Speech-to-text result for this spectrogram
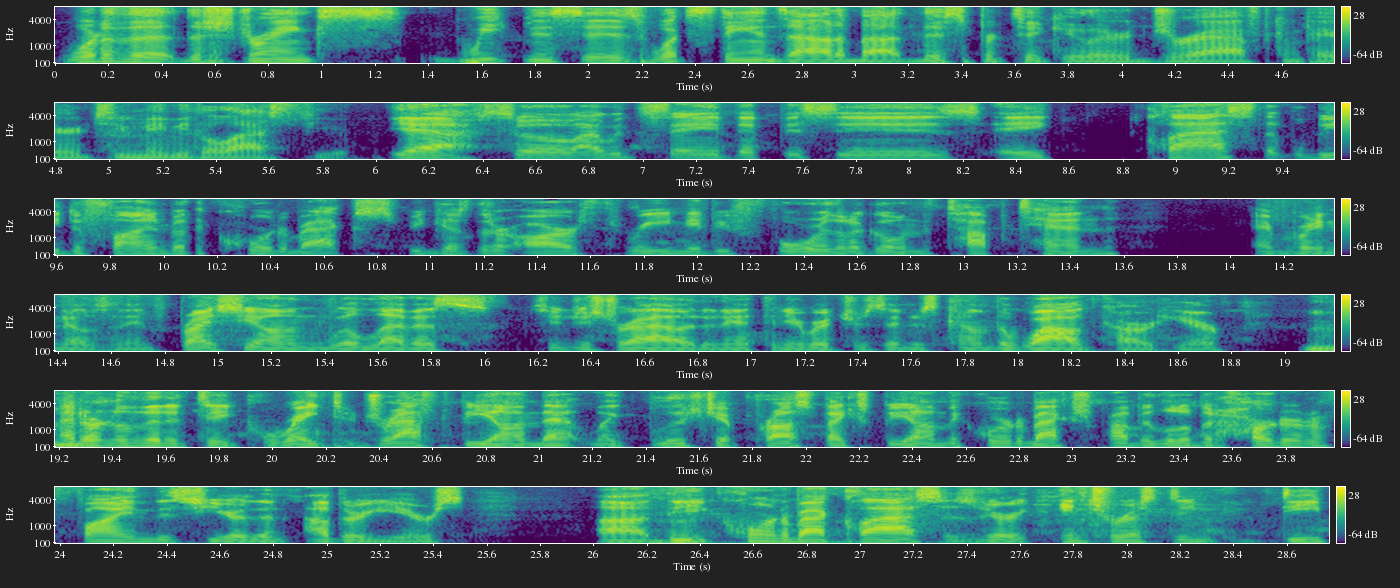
What are the the strengths, weaknesses? What stands out about this particular draft compared to maybe the last few? Yeah, so I would say that this is a class that will be defined by the quarterbacks because there are three, maybe four that'll go in the top 10. Everybody knows the names Bryce Young, Will Levis, CJ Stroud, and Anthony Richardson is kind of the wild card here. I Mhm. don't know that it's a great draft beyond that. Like blue chip prospects beyond the quarterbacks are probably a little bit harder to find this year than other years. Uh, the cornerback class is very interesting, and deep.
